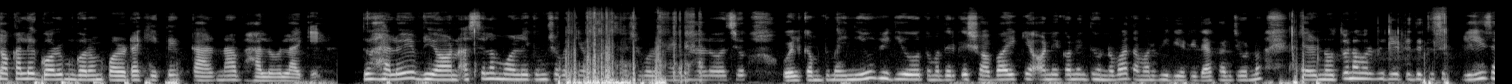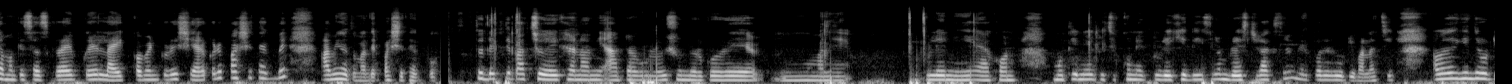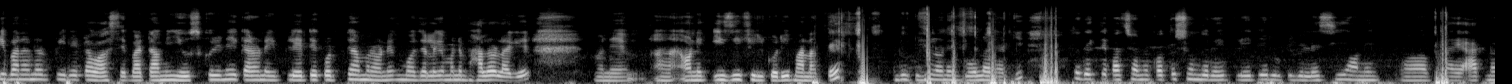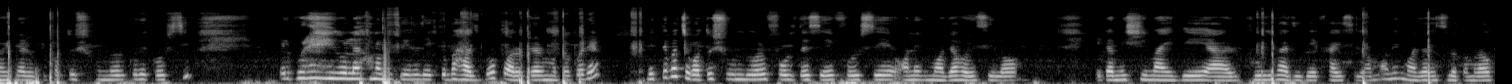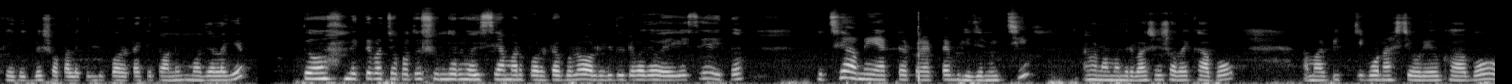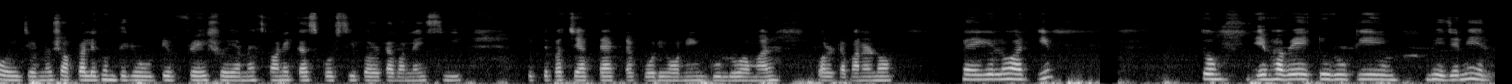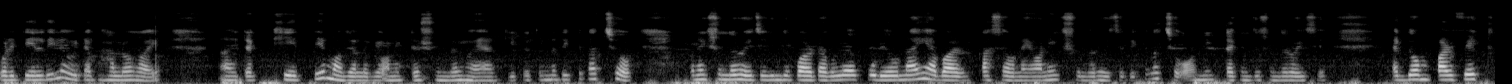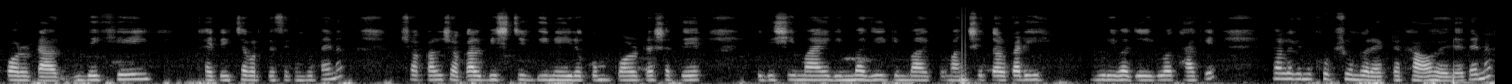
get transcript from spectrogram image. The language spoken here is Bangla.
সকালে গরম গরম পরোটা খেতে কার না ভালো লাগে। তো হ্যালো এভরিওয়ান আসসালামু আলাইকুম সবাই, কেমন ভালো আছো। Welcome to my new video তোমাদেরকে সবাইকে অনেক অনেক ধন্যবাদ আমার ভিডিওটি দেখার জন্য। যারা নতুন আমার ভিডিওটি দেখতেছে প্লিজ আমাকে সাবস্ক্রাইব করে লাইক কমেন্ট করে শেয়ার করে পাশে থাকবে। আমিও তোমাদের পাশে থাকব। তো দেখতে পাচ্ছ এখানে আমি আটাগুলো সুন্দর করে মানে তুলে নিয়ে এখন মুথে নিয়ে কিছুক্ষণ একটু রেখে দিয়েছিলাম রেস্ট রাখছিলাম, এরপরে রুটি বানাচ্ছি। আমাদের কিন্তু রুটি বানানোর পিলেটাও আছে বাট আমি ইউজ করি নাই কারণ এই প্লেটে করতে আমার অনেক মজা লাগে মানে ভালো লাগে। মানে অনেক ইজি ফিল করি বানাতে। রুটিগুলো অনেক গোল হয় আর কি। তো দেখতে পাচ্ছ আমি কত সুন্দর এই প্লেটে রুটি বেলেছি, অনেক প্রায় আট নয়টা রুটি কত সুন্দর করে করছি। এরপরে এগুলো এখন আমি তেল একটু ভাজবো, পরোটার মতো করে। দেখতে পাচ্ছ কত সুন্দর ফুলতেছে, ফুলছে, অনেক মজা হয়েছিল। এটা আমি সিমাই দিয়ে আর ভুড়ি ভাজি দিয়ে খাইছিলাম, অনেক মজা হয়েছিল, তোমরাও খেয়ে দেখবে, সকালে কিন্তু পরোটা খেতে অনেক মজা লাগে। তো দেখতে পাচ্ছ কত সুন্দর হয়েছে আমার পরোটাগুলো অলরেডি দুটো ভাজা হয়ে গেছে, এই তো হচ্ছে আমি একটার পর একটা ভেজে নিচ্ছি। এখন আমাদের বাসায় সবাই খাব, আমার পিচ্চি বোন আসছে, ওরেও খাওয়াবো ওই জন্য সকালে ঘুম থেকে উঠে ফ্রেশ হয়ে আমি আজকে অনেক কাজ করছি, পরোটা বানাইছি। দেখতে পাচ্ছি একটা একটা করে অনেকগুলো আমার পরোটা বানানো হয়ে গেল আর কি। তো এভাবে একটু রুটি ভেজে নিয়ে এরপরে তেল দিলে ওইটা ভালো হয়। এটা খেতে মজা লাগে, অনেকটা সুন্দর হয় আর কি। তো তোমরা দেখতে পাচ্ছ, অনেক সুন্দর হয়েছে কিন্তু পরোটাগুলো, পুড়েও নাই, আবার কাঁচাও নাই, অনেক সুন্দর হয়েছে। দেখতে পাচ্ছ? অনেকটা কিন্তু সুন্দর হয়েছে। একদম পারফেক্ট পরোটা। দেখেই খাইতে ইচ্ছা করতেছে কিন্তু, তাই না? সকাল সকাল বৃষ্টির দিনে এইরকম পরোটার সাথে যদি সিমাই ডিম ভাজি কিংবা একটু মাংসের তরকারি, মুড়ি ভাজি এগুলো থাকে, তাহলে কিন্তু খুব সুন্দর একটা খাওয়া হয়ে যায়, তাই না?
